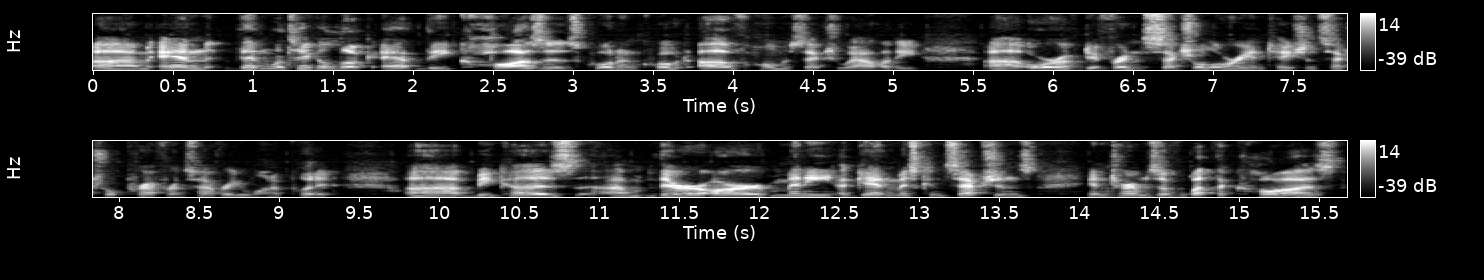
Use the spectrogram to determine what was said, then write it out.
Um, and then we'll take a look at the causes, quote unquote, of homosexuality uh, or of different sexual orientation, sexual preference, however you want to put it. Uh, because um, there are many, again, misconceptions in terms of what the cause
